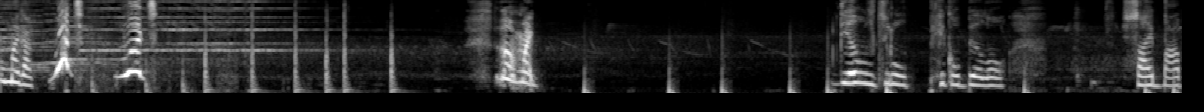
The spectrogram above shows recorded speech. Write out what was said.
Oh my god! What? What? Oh my! The little pickle billow, side bop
